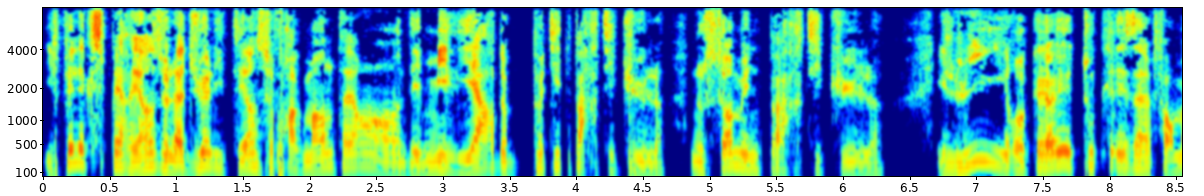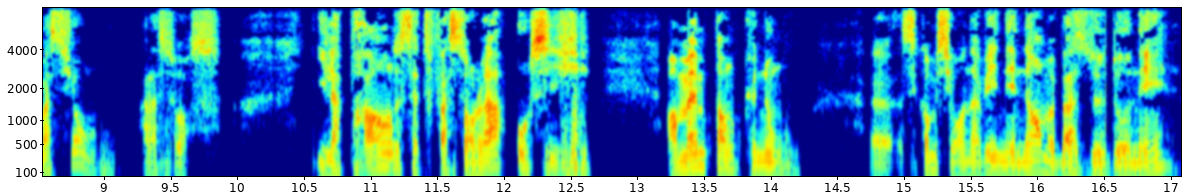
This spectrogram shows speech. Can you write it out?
il fait l'expérience de la dualité en se fragmentant en des milliards de petites particules. Nous sommes une particule. Et lui, il recueille toutes les informations à la source. Il apprend de cette façon-là aussi, en même temps que nous. Euh, c'est comme si on avait une énorme base de données,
